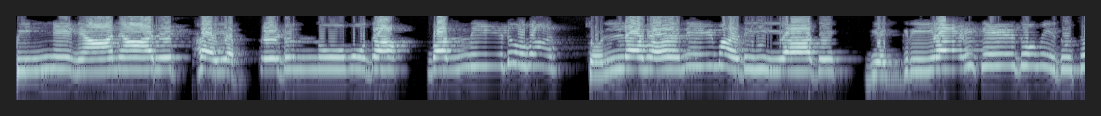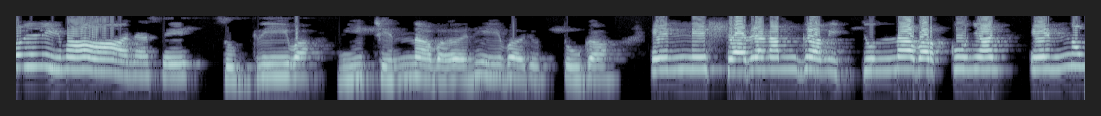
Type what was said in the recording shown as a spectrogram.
പിന്നെ ഞാനാരെ ഭയപ്പെടുന്നു മുത? വന്നിടുവാൻ ചൊല്ലവനെ മടിയാതെ വ്യഗ്രിയായി കേതുമിതു ചൊല്ലി മാനസേ. സുഗ്രീവ നീ ചെന്നവനെ വരുത്തുക. എന്നെ ശരണം ഗമിക്കുന്നവർക്കു ഞാൻ എന്നും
